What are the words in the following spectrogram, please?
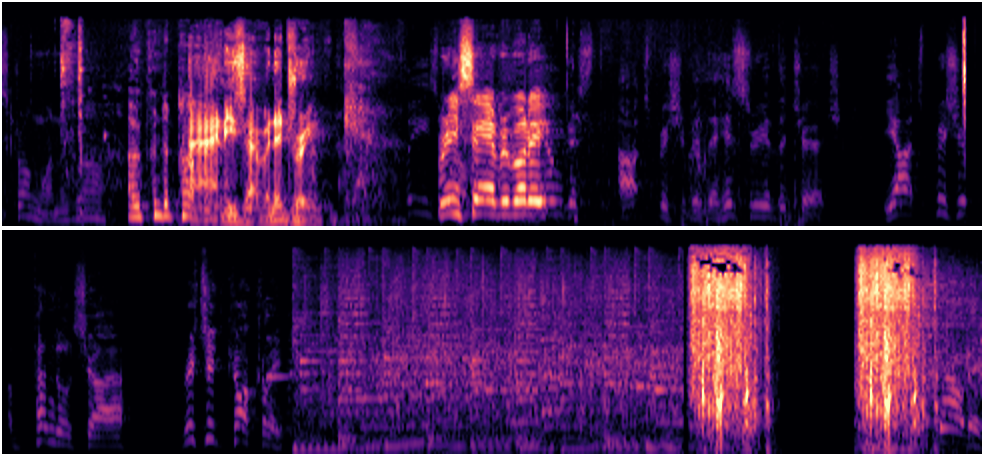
Strong one as well. Opened a pub. And he's having a drink. Reset, everybody. youngest Archbishop in the history of the church, the Archbishop of Pendleshire, Richard Cockley. Now then,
